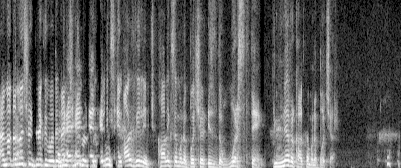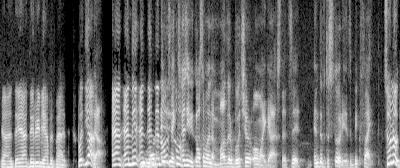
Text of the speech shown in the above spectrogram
I'm not I'm not sure exactly what the And, next and, and, and at least in our village, calling someone a butcher is the worst thing. You never call someone a butcher. Yeah they they really have it bad but yeah, Yeah. and and, they, and, and then also like, especially if you call someone a mother butcher. Oh my gosh, that's it. End of the story. It's a big fight. So look,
